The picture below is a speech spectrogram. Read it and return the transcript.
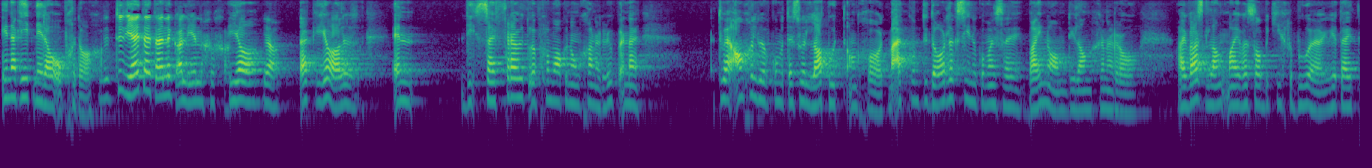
En ek het net daar opgedaag. Toe jy het uiteindelik alleen gegaan. Ja. Ja. Ek ja, hulle en die sy vrou het oopgemaak en hom gaan roep en hy toe hy aangeloop kom het hy so laphoed aangetree, maar ek kon toe dadelik sien hoekom hy sy bynaam die lang generaal. Hy was lank, maar hy was al bietjie gebo, jy weet hy het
